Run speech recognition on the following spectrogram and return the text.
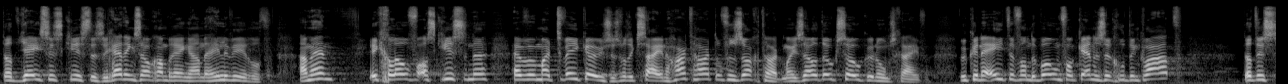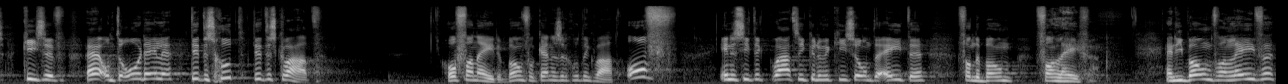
Dat Jezus Christus redding zou gaan brengen aan de hele wereld. Amen. Ik geloof als christenen hebben we maar twee keuzes. Wat ik zei, een hard hart of een zacht hart. Maar je zou het ook zo kunnen omschrijven. We kunnen eten van de boom van kennis en goed en kwaad. Dat is kiezen hè, om te oordelen, dit is goed, dit is kwaad. Hof van Eden, boom van kennis en goed en kwaad. Of in een situatie kunnen we kiezen om te eten van de boom van leven. En die boom van leven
